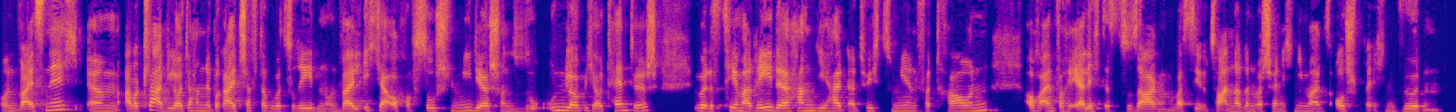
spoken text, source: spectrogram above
und weiß nicht. Ähm, aber klar, die Leute haben eine Bereitschaft, darüber zu reden. Und weil ich ja auch auf Social Media schon so unglaublich authentisch über das Thema rede, haben die halt natürlich zu mir ein Vertrauen, auch einfach ehrlich das zu sagen, was sie zu anderen wahrscheinlich niemals aussprechen würden.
